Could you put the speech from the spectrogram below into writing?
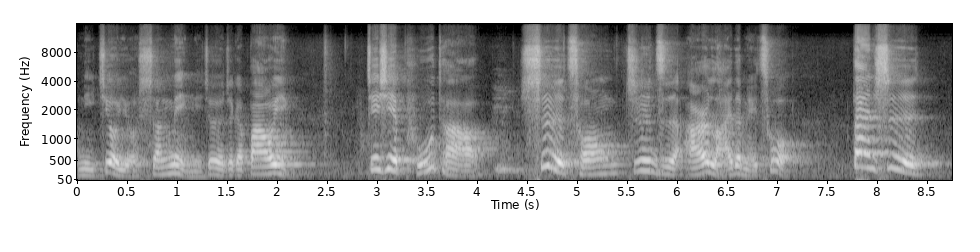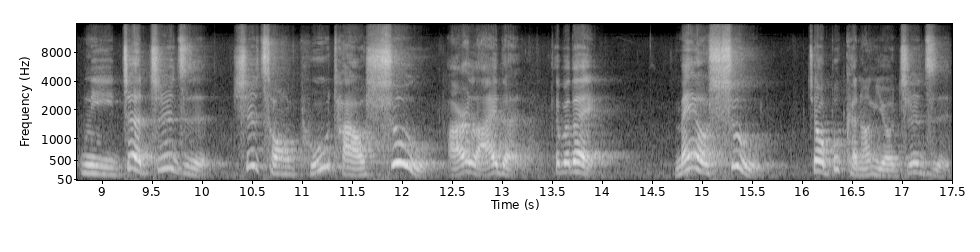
你就有生命，你就有这个报应。这些葡萄是从枝子而来的，没错。但是你这枝子是从葡萄树而来的，对不对？没有树就不可能有枝子，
